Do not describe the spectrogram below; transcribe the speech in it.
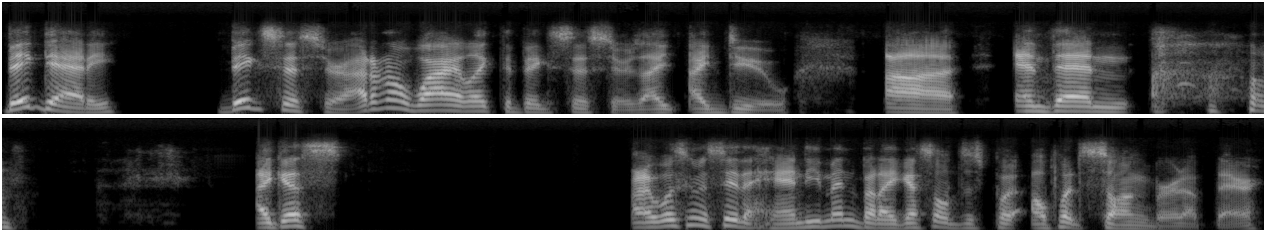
Big Daddy, Big Sister. I don't know why I like the Big Sisters. I I do. Uh and then I guess I was gonna say the handyman, but I guess I'll just put I'll put Songbird up there.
